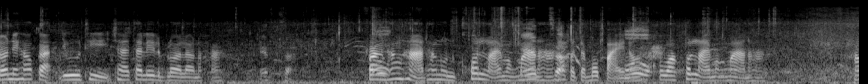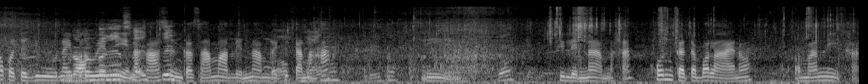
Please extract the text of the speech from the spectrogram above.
ตอนนี้เขาก็อยู่ที่ชายทะเลเรียบร้อยแล้วนะคะ Epsa. ฟังทั้งหาทั้งนุนคนหลายมากๆนะคะเอฟจ้ะเขาก็จะบ่ไปเนาะโอ้เพราะว่าคนหลายมากๆนะคะเขาก็จะอยู่ในบริเวณนี้นะคะ ซึ่งก็สามารถเล่นน้ำได้คือกันนะคะนี่ So. ที่เล่นน้ำนะคะ คนก็จะบ่หลายเนาะประมาณนี้ค่ะ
